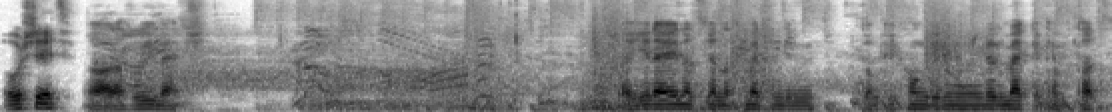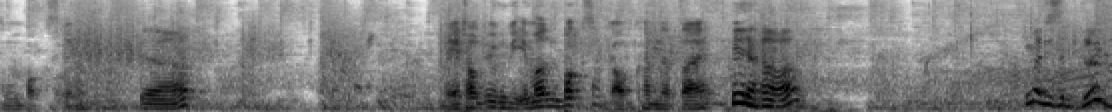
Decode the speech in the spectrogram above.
Oh shit. Ja, das Rematch. Ja, jeder erinnert sich an das Match, in dem Donkey Kong gegen Little Mac gekämpft hat im Boxring. Ja. Er taucht irgendwie immer einen Boxsack auf, kann das sein? Ja. Immer diese blöden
